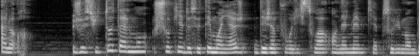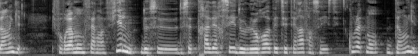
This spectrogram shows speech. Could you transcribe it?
Alors, je suis totalement choquée de ce témoignage, déjà pour l'histoire en elle-même qui est absolument dingue. Il faut vraiment faire un film de, ce, de cette traversée de l'Europe, etc. Enfin, c'est complètement dingue.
